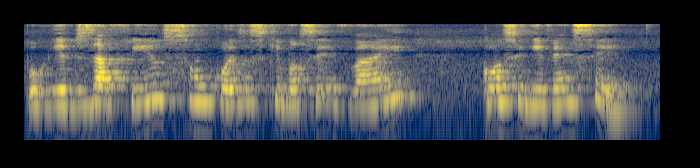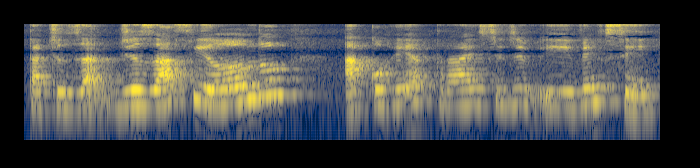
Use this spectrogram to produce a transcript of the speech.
porque desafios são coisas que você vai conseguir vencer. Tá te desafiando a correr atrás e vencer.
